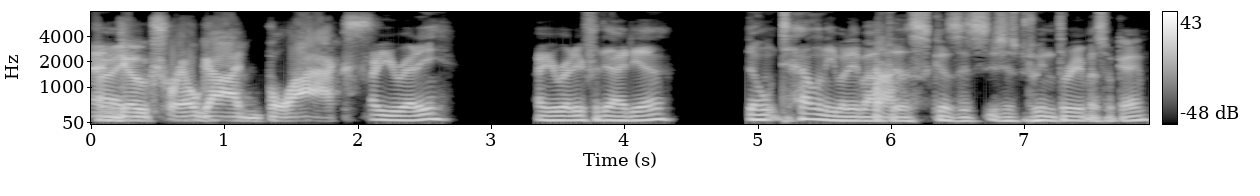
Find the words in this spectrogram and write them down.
and right. go trail guide blacks Are you ready? Are you ready for the idea? Don't tell anybody about Huh. this because it's, it's just between the three of us. Okay.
